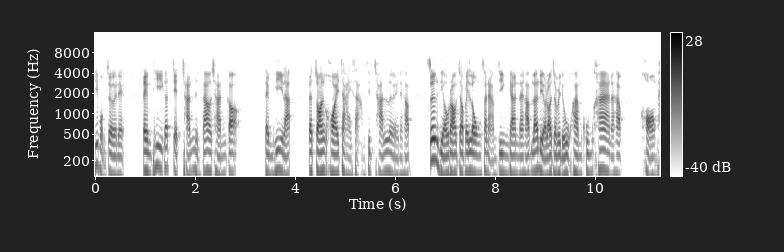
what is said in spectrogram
ที่ผมเจอเนี่ยเต็มที่ก็ 7 ชั้น ถึง 9 ชั้นก็เต็มที่ละแต่จอยคอยจ่าย 30 ชั้นเลยนะครับ ซึ่งเดี๋ยวเราจะไปลงสนามจริงกันนะครับ แล้วเดี๋ยวเราจะไปดูความคุ้มค่านะครับ ของแผ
